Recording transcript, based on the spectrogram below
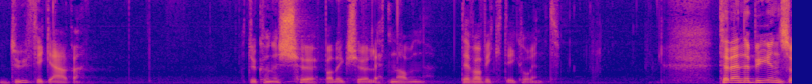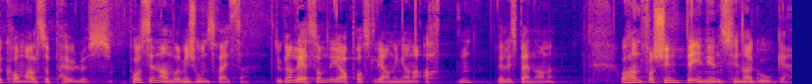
du fikk ære. At du kunne kjøpe deg sjøl et navn. Det var viktig i Korint. Til denne byen så kom altså Paulus på sin andre misjonsreise. Du kan lese om det i apostelgjerningene 18. Veldig spennende. Og Han forsynte inn i en synagoge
